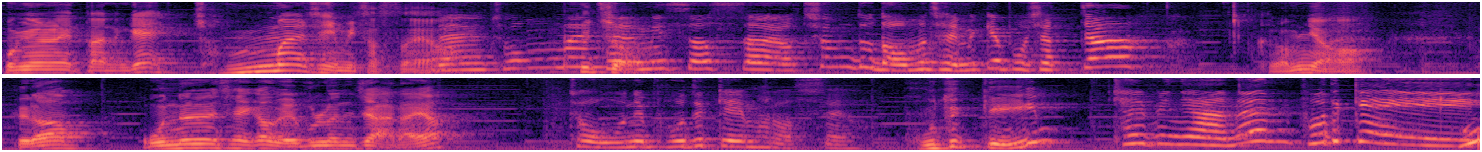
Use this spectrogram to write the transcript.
공연을 했다는 게 정말 재밌었어요 네 정말 그쵸? 재밌었어요. 춤도 너무 재밌게 보셨죠? 그럼요 그럼 오늘은 제가 왜 불렀는지 알아요? 저 오늘 보드 게임 하러 왔어요. 보드게임? 케빈이 하는 보드 게임.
